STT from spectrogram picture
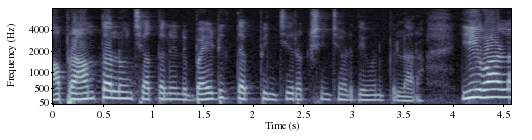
ఆ ప్రాంతాల నుంచి అతనిని బయటికి తప్పించి రక్షించాడు దేవుని పిల్లారా. ఇవాళ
